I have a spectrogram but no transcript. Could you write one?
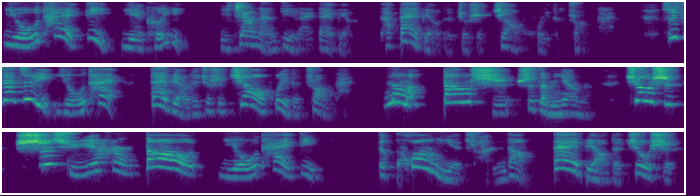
犹太地也可以以迦南地来代表，它代表的就是教会的状态。所以在这里，犹太代表的就是教会的状态。那么当时是怎么样呢？就是施许约翰到犹太地。的旷野传道代表的就是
